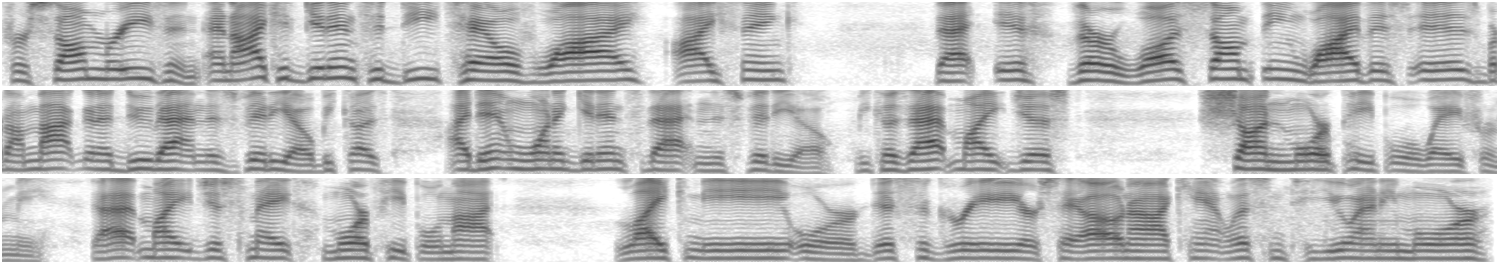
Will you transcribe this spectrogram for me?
For some reason. And I could get into detail of why I think that if there was something, why this is, but I'm not going to do that in this video because I didn't want to get into that in this video because that might just shun more people away from me. That might just make more people not like me or disagree or say, oh no, I can't listen to you anymore.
